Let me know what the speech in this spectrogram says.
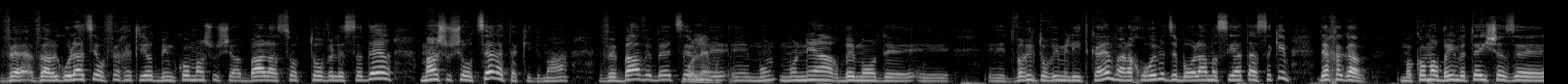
ו- והרגולציה הופכת להיות במקום משהו שבא לעשות טוב ולסדר, משהו שעוצר את הקדמה, ובא ובעצם אה. אה, מונ- מונע הרבה מאוד אה, דברים טובים מלהתקיים, ואנחנו רואים את זה בעולם עשיית העסקים. דרך אגב, מקום 49 זה...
